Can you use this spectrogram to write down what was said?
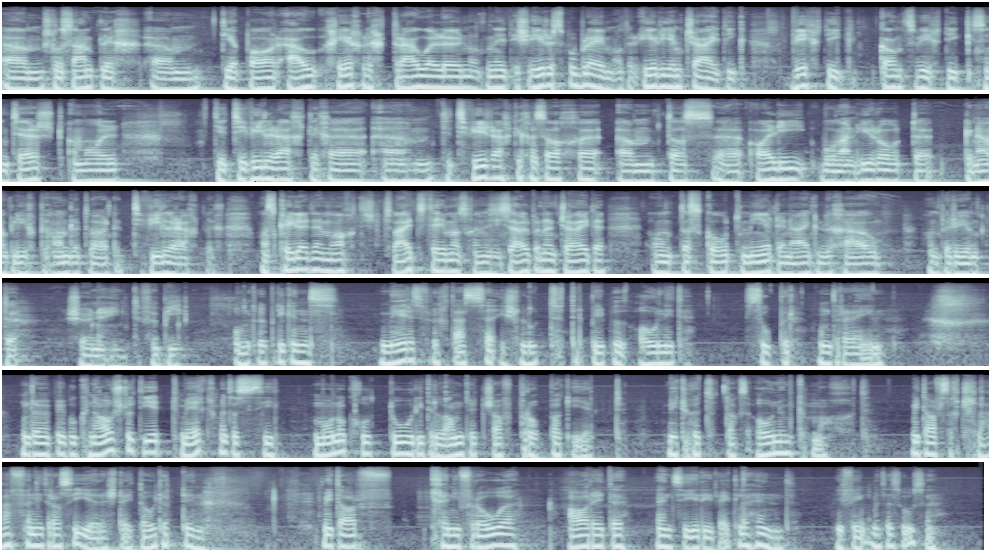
ähm, schlussendlich ähm, die Paar auch kirchlich trauen lassen oder nicht, ist ihr Problem oder ihre Entscheidung. Wichtig, ganz wichtig, sind zuerst einmal die zivilrechtlichen, ähm, die zivilrechtlichen Sachen, ähm, dass äh, alle, die heiraten genau gleich behandelt werden, zivilrechtlich. Was Kille dann macht, ist ein zweites Thema, das können sie selber entscheiden und das geht mir dann eigentlich auch am berühmten schönen Hinten vorbei. Und übrigens, Meeresfrüchte essen ist laut der Bibel auch nicht super und rein. Und wenn man Bibel genau studiert, merkt man, dass sie Monokultur in der Landwirtschaft propagiert. Wird heutzutage auch nicht mehr gemacht. Man darf sich die Schläfen nicht rasieren, steht auch dort drin. Man darf keine Frauen anreden, wenn sie ihre Regeln haben. Wie findet man das raus?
